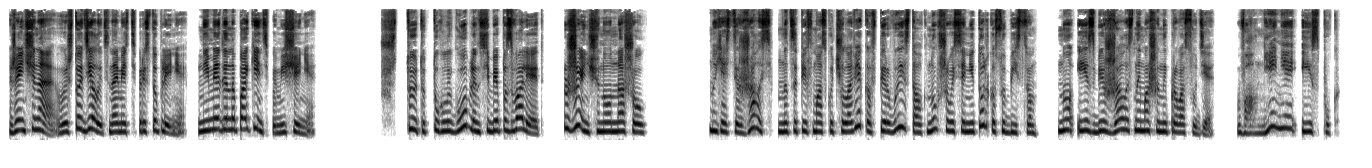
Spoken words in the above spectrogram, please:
«Женщина, вы что делаете на месте преступления? Немедленно покиньте помещение!» «Что этот тухлый гоблин себе позволяет? Женщину он нашел!» Но я сдержалась, нацепив маску человека, впервые столкнувшегося не только с убийством, но и с безжалостной машиной правосудия. Волнение и испуг.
